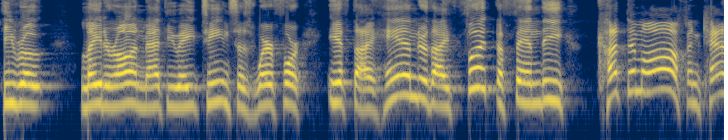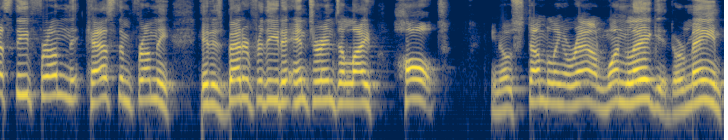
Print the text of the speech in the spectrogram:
He wrote later on, Matthew 18 says, Wherefore, if thy hand or thy foot offend thee, cut them off and cast thee from the, cast them from thee. It is better for thee to enter into life halt, you know, stumbling around, one-legged or maimed,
